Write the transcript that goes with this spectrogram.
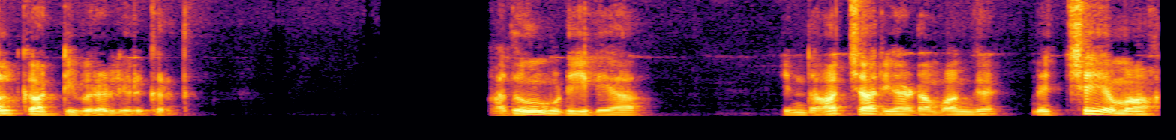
ஆள்காட்டி விரல் இருக்கிறது. அதுவும் முடியலையா? இந்த ஆச்சாரியாரிடம் வாங்க நிச்சயமாக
